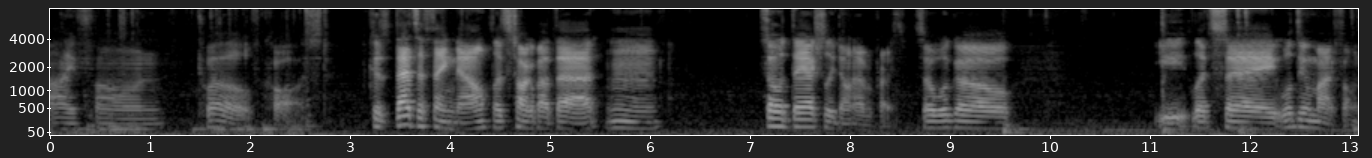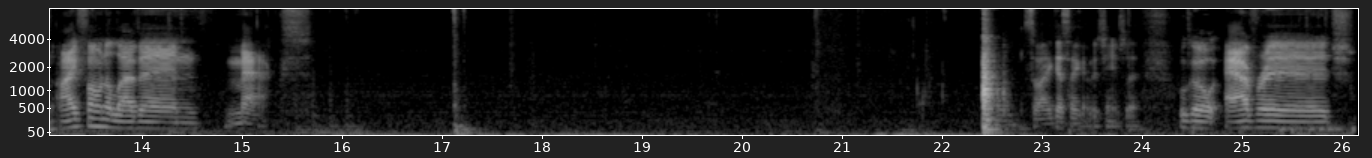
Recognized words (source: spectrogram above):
iPhone 12 cost? Because that's a thing now. Let's talk about that. Mm. So they actually don't have a price. So we'll go. Let's say we'll do my phone. iPhone 11 Max. So I guess I gotta change that. We'll go average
